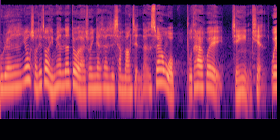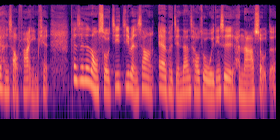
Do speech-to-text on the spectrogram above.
人用手机做影片，那对我来说应该算是相当简单，虽然我不太会。剪影片，我也很少发影片，但是那种手机基本上 App 简单操作，我一定是很拿手的。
